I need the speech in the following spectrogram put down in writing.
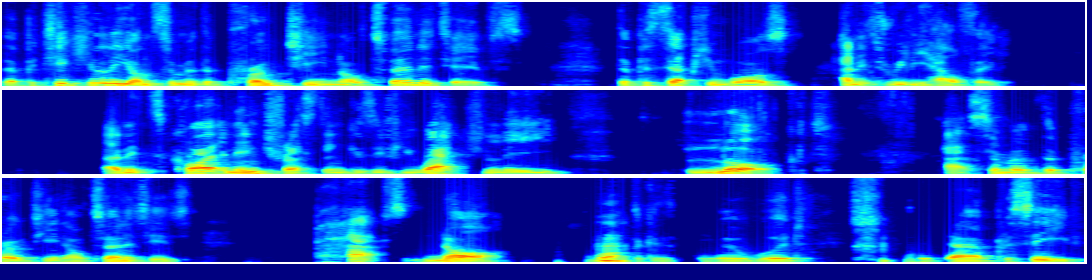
that particularly on some of the protein alternatives, the perception was, and it's really healthy. And it's quite an interesting because if you actually looked at some of the protein alternatives, perhaps not what mm. the consumer would, would uh, perceive.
